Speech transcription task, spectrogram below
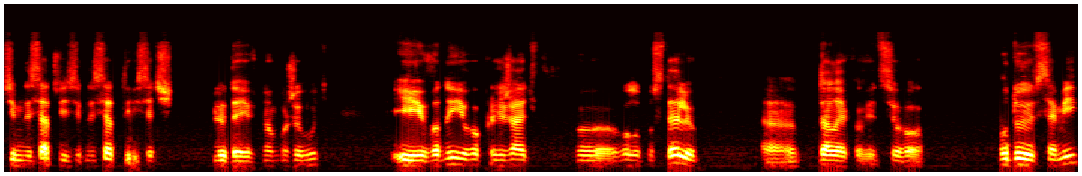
70-80 тисяч людей в ньому живуть. І вони його приїжджають в е, голу пустелю е, далеко від цього, будують самі,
